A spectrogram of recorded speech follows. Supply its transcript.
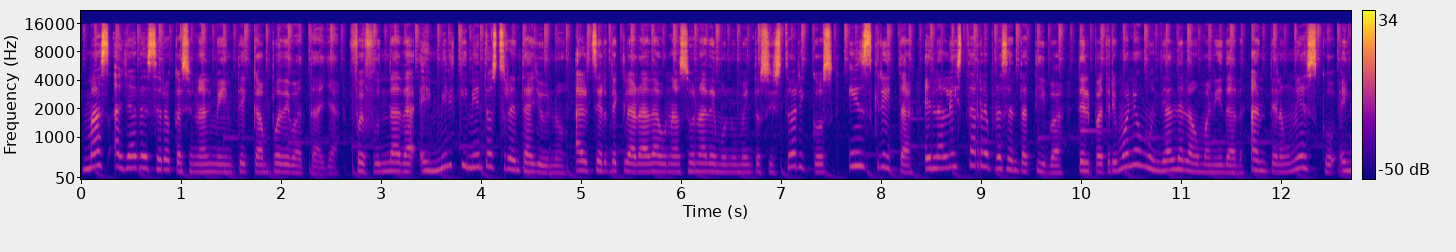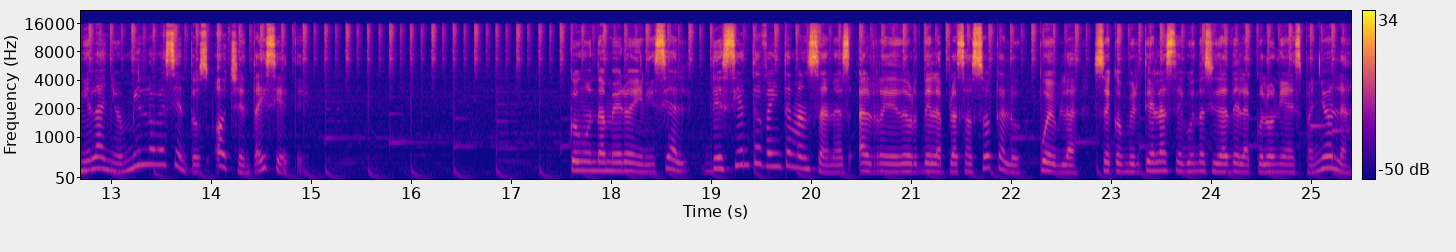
más allá de ser ocasionalmente campo de batalla. Fue fundada en 1531, al ser declarada una zona de monumentos históricos, inscrita en la lista representativa del Patrimonio Mundial de la Humanidad ante la UNESCO en el año 1987. Con un damero inicial de 120 manzanas alrededor de la Plaza Zócalo, Puebla se convirtió en la segunda ciudad de la colonia española,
